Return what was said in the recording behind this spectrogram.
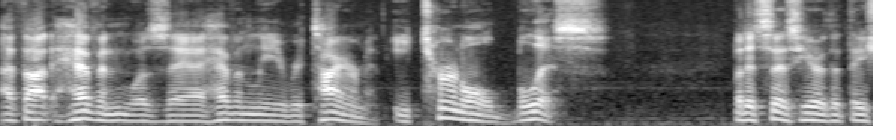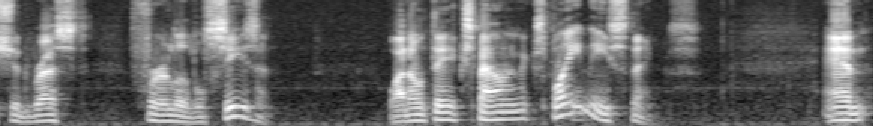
I thought heaven was a heavenly retirement, eternal bliss. But it says here that they should rest for a little season. Why don't they expound and explain these things? And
